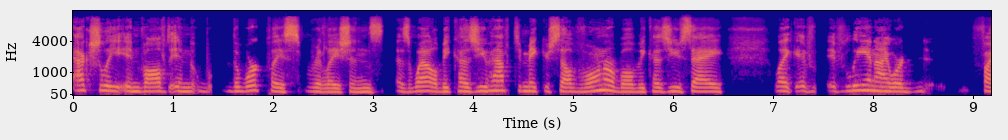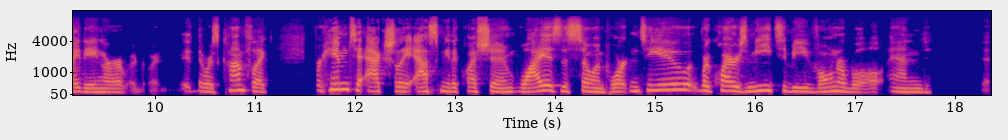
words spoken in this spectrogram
actually involved in the workplace relations as well because you have to make yourself vulnerable because you say like if if lee and i were fighting or, or, there was conflict for him to actually ask me the question why is this so important to you? requires me to be vulnerable and uh,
